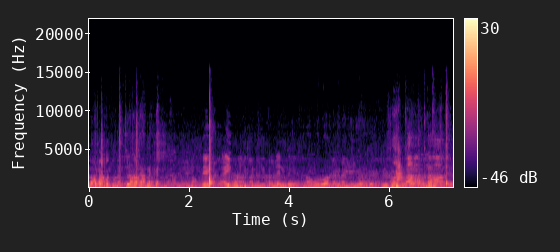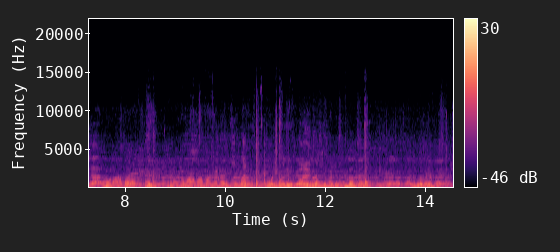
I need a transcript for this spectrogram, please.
மொத்தமா குடுத்துடுனா டேய் அது மொத்தமா பிஞ்சர் இது டேய் குடுத்துடுனா பேசாம டேய்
